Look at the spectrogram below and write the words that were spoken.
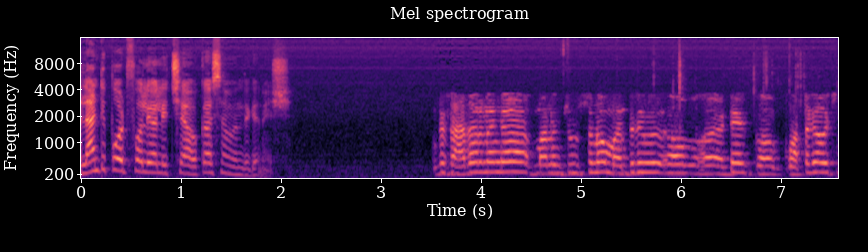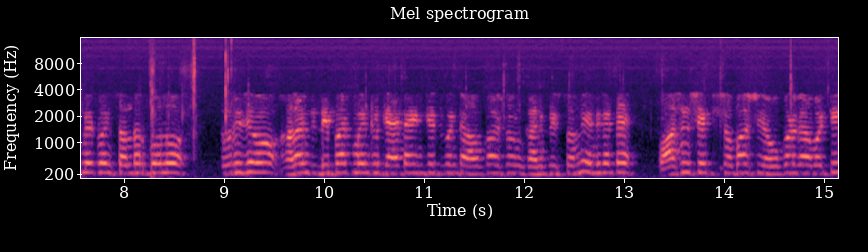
ఎలాంటి పోర్ట్ఫోలియోలు ఇచ్చే అవకాశం ఉంది గణేష్? అంటే సాధారణంగా మనం చూస్తున్నాం మంత్రి అంటే కొ- కొత్తగా వచ్చినటువంటి సందర్భంలో టూరిజం అలాంటి డిపార్ట్మెంట్లు కేటాయించేటువంటి అవకాశం కనిపిస్తుంది. ఎందుకంటే వాసన్ శెట్టి సుభాష్ యువకుడు కాబట్టి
